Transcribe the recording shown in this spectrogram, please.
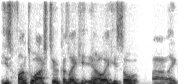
he's fun to watch too because like he you know like he's so uh like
